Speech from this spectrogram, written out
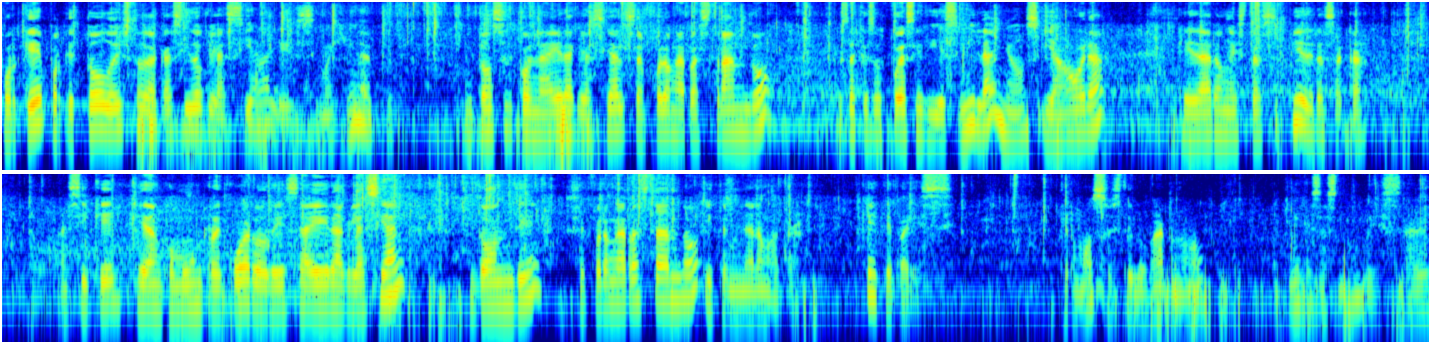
¿Por qué? Porque todo esto de acá ha sido glaciales. Imagínate. Entonces con la era glacial se fueron arrastrando. O sea que eso fue hace 10.000 años y ahora quedaron estas piedras acá. Así que quedan como un recuerdo de esa era glacial donde se fueron arrastrando y terminaron acá. ¿Qué te parece? Qué hermoso este lugar, ¿no? Mira esas nubes. A ver,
